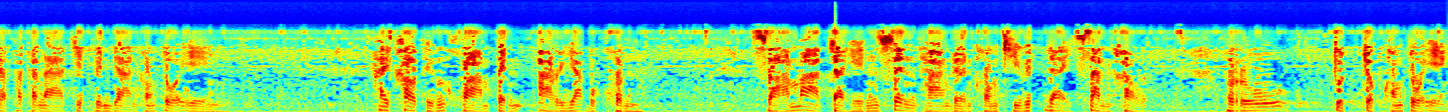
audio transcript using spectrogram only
จะพัฒนาจิตวิญญาณของตัวเอง ให้เข้าถึงความเป็นอริยบุคคล สามารถจะเห็นเส้นทางเดินของชีวิตได้สั้นเข้ารู้จุดจบของตัวเอง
